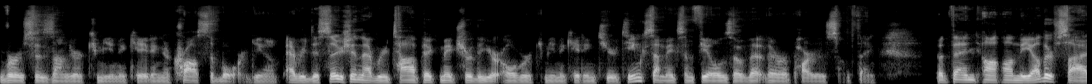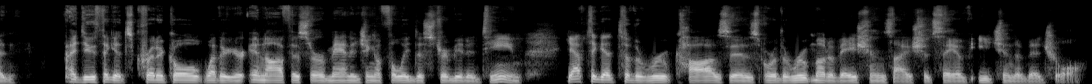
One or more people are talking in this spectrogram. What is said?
versus under communicating across the board. You know every decision every topic make sure that you're over communicating to your team because that makes them feel as though that they're a part of something. But then on the other side I do think it's critical whether you're in office or managing a fully distributed team. You have to get to the root causes or the root motivations, I should say, of each individual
